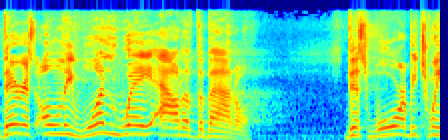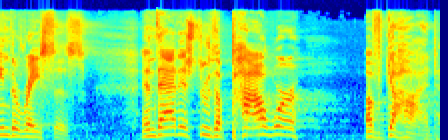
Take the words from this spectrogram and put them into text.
there is only one way out of the battle this war between the races, and that is through the power of God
